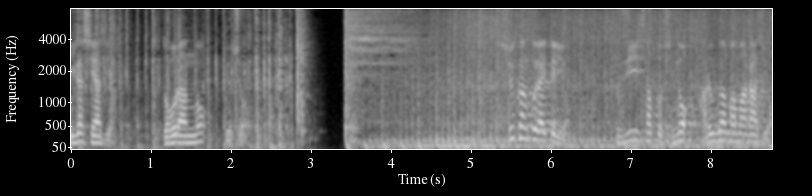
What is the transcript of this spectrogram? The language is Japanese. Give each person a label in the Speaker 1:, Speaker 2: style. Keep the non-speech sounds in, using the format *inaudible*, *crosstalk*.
Speaker 1: 東アジア動乱の予兆週刊クライテリオン藤井聡の「アルガママラジオ」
